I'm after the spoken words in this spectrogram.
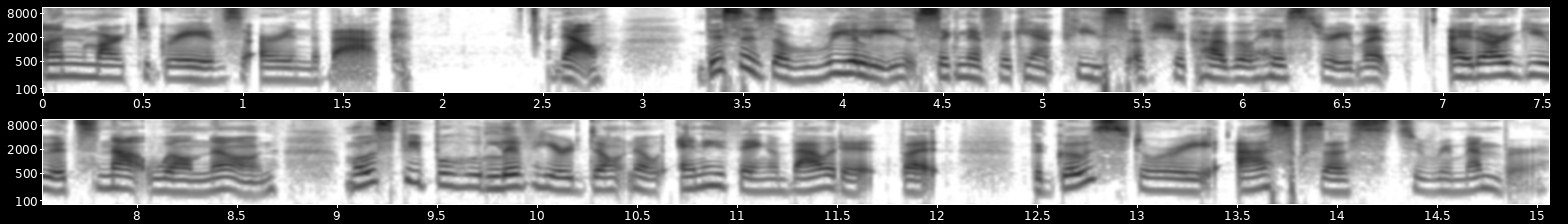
unmarked graves are in the back. Now, this is a really significant piece of Chicago history, but I'd argue it's not well known. Most people who live here don't know anything about it, but the ghost story asks us to remember.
